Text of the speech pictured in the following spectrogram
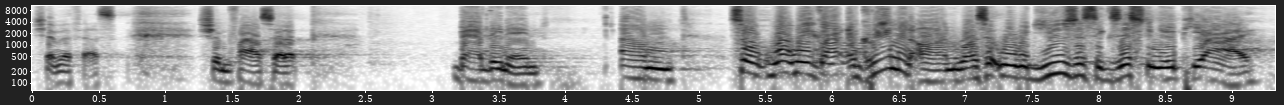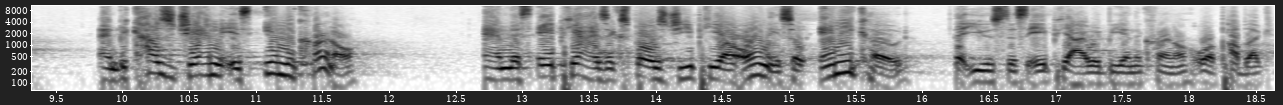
ShimFS, shim file setup, badly named. Um, so what we got agreement on was that we would use this existing API, and because gem is in the kernel, and this API is exposed GPL only, so any code that used this API would be in the kernel or public.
